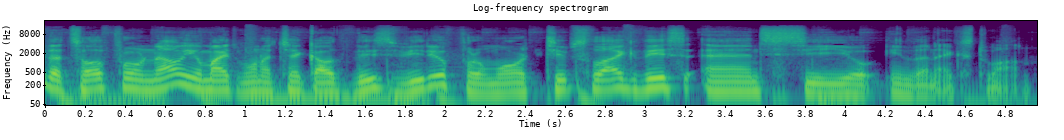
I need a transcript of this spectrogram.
that's all for now. You might want to check out this video for more tips like this and see you in the next one.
